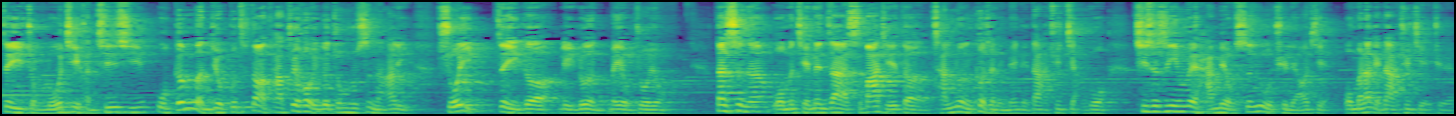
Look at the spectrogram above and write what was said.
这一种逻辑很清晰，我根本就不知道它最后一个中枢是哪里，所以这一个理论没有作用。但是呢，我们前面在十八节的缠论课程里面给大家去讲过，其实是因为还没有深入去了解，我们来给大家去解决。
